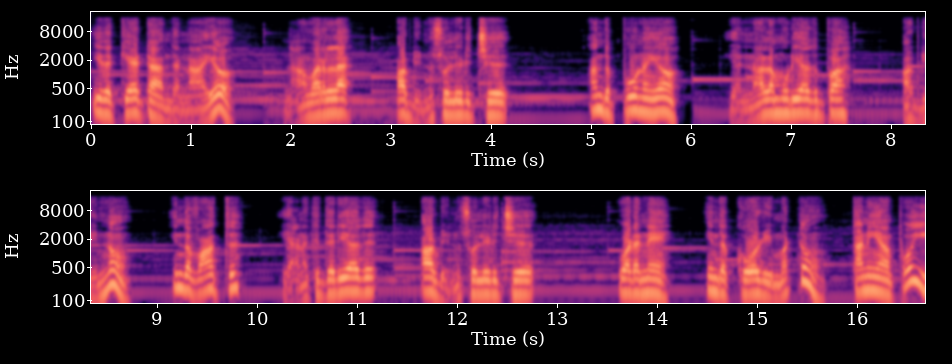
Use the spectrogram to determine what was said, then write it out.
இத கேட்ட அந்த நாயோ நான் வரல. அப்படின்னு சொல்லிடுச்சு. அந்த பூனையோ என்னால முடியாதுப்பா அப்படின்னும் இந்த வாத்து எனக்கு தெரியாது அப்படின்னு சொல்லிடுச்சு. உடனே இந்த கோழி மட்டும் தனியா போய்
